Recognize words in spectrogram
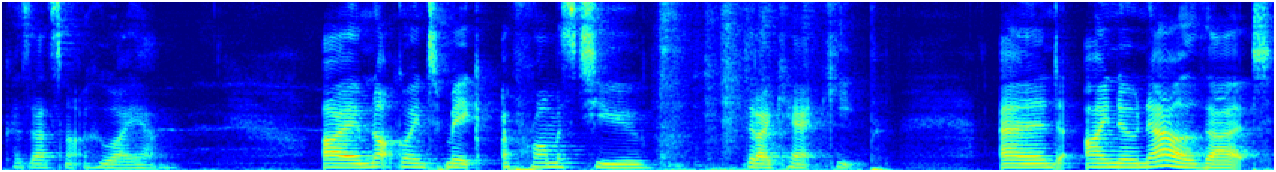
because that's not who I am. I am not going to make a promise to you that I can't keep. And I know now that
